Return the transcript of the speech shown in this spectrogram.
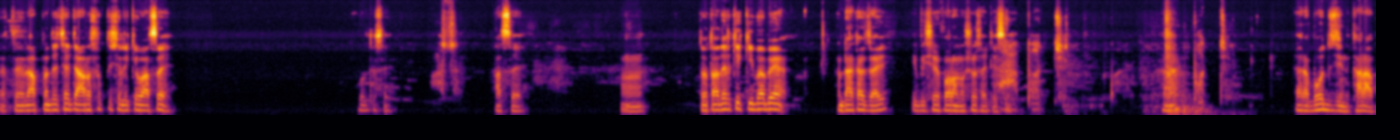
তাহলে আপনাদের চাইতে আরও শক্তিশালী কেউ আছে? বলতেছে। আছে। তো তাদেরকে কীভাবে ডাকা যায় এই বিষয়ে পরামর্শ চাইতেছি। হ্যাঁ? এরা বোধ জিন খারাপ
